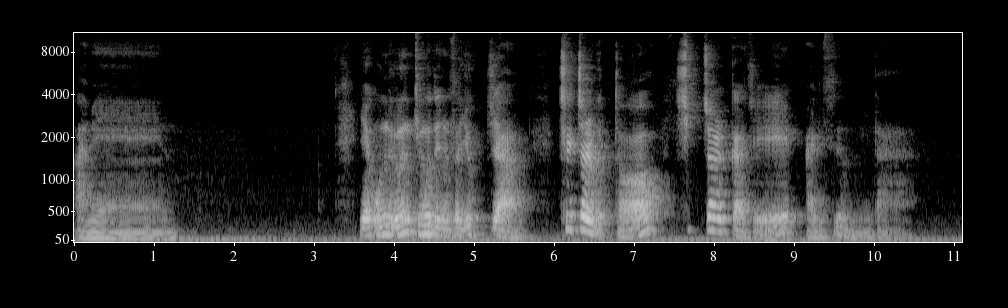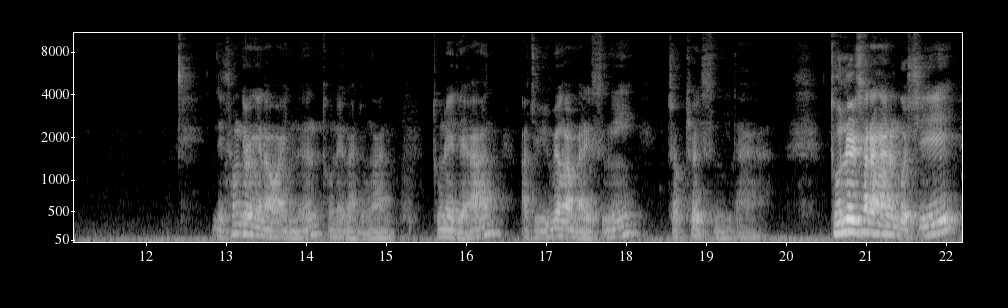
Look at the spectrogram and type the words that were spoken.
아멘. 예, 오늘은 디모데전서 6장 7절부터 10절까지 말씀입니다. 네, 성경에 나와 있는 돈에 관용한 돈에 대한 아주 유명한 말씀이 적혀 있습니다. 돈을 사랑하는 것이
